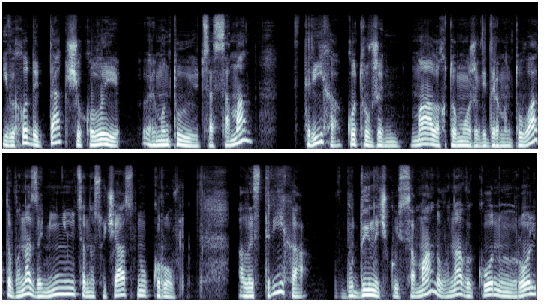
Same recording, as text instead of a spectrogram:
І виходить так, що коли ремонтується саман, стріха, котру вже мало хто може відремонтувати, вона замінюється на сучасну кровлю. Але стріха в будиночку із саману вона виконує роль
